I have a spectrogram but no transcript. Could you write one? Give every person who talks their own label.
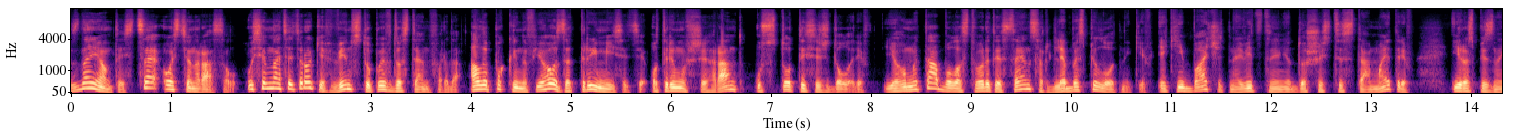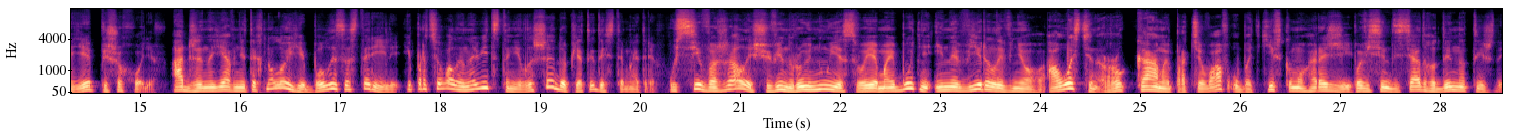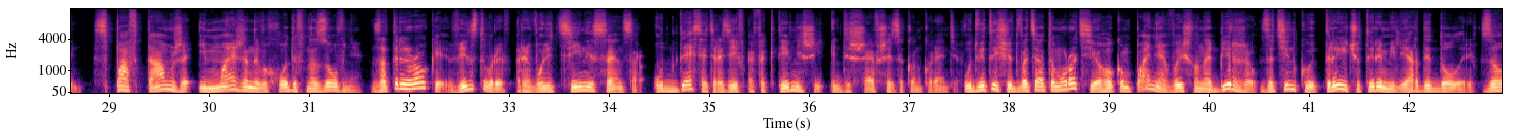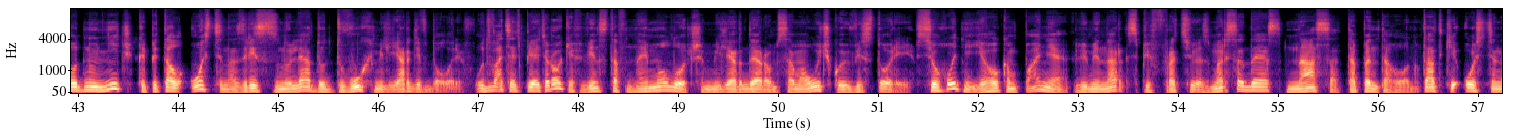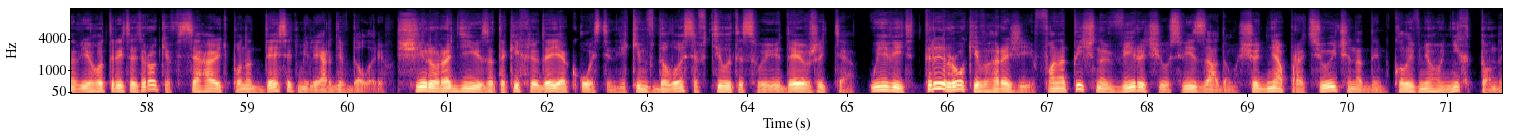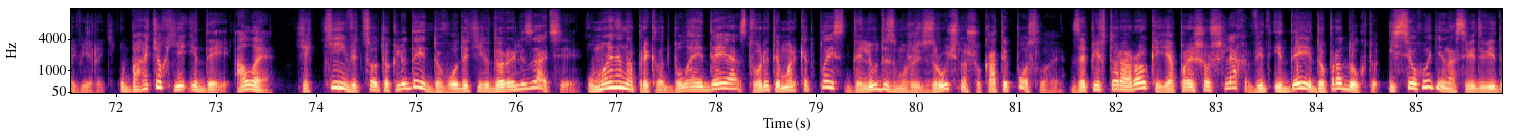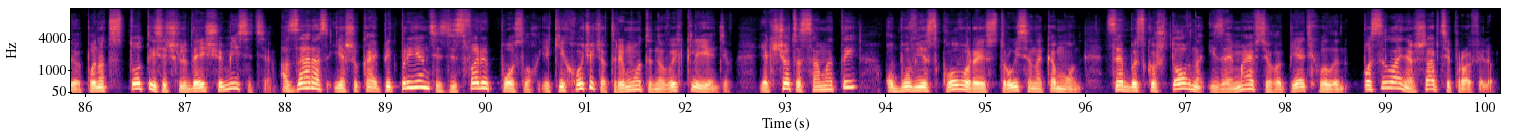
Speaker 1: Знайомтесь, це Остін Рассел. У 17 років він вступив до Стенфорда, але покинув його за 3 місяці, отримавши грант у 100 тисяч доларів. Його мета була створити сенсор для безпілотників, який бачить на відстані до 600 метрів і розпізнає пішоходів. Адже наявні технології були застарілі і працювали на відстані лише до 50 метрів. Усі вважали, що він руйнує своє майбутнє і не вірили в нього. А Остін роками працював у батьківському гаражі по 80 годин на тиждень, спав там же і майже не виходив назовні. За три роки він створив революційний сенсор у 10 разів ефективніший і дешевший за конкурентів. У 2020 році його компанія вийшла на біржу з оцінкою 3,4 мільярди доларів. За одну ніч капітал Остіна зріс з нуля до 2 мільярдів доларів. У 25 років він став наймолодшим мільярдером самоучкою в історії. Сьогодні його компанія Luminar співпрацює з Mercedes, NASA та Пентагоном. Татки Остіна в його 30 років сягають понад 10 мільярдів доларів. Щиро радію за таких людей, як Остін, яким вдалося втілити свою ідею в життя. Уявіть, три роки в гаражі, фанатично вірячи у свій задум, щодня працюючи над ним, коли в нього ніхто не вірить. У багатьох є ідеї, але який відсоток людей доводить їх до реалізації? У мене, наприклад, була ідея створити маркетплейс, де люди зможуть зручно шукати послуги. За півтора роки я пройшов шлях від ідеї до продукту, і сьогодні нас відвідує понад 100 тисяч людей щомісяця. А зараз я шукаю підприємців зі сфери послуг, які хочуть отримувати нових клієнтів. Якщо це саме ти, обов'язково реєструйся на Камон. Це безкоштовно і займає всього 5 хвилин. Посилання в шапці профілю.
